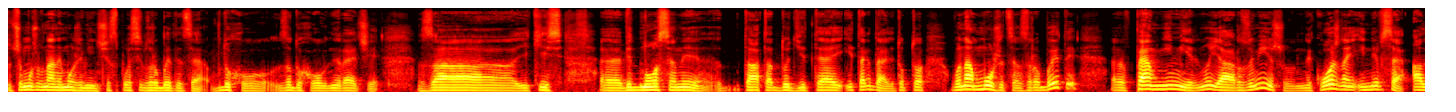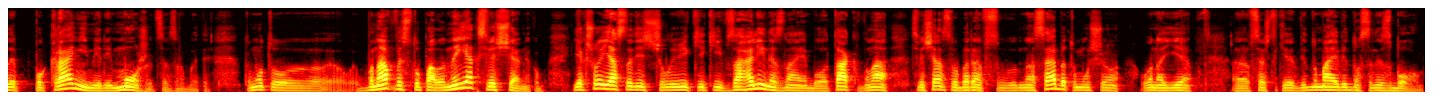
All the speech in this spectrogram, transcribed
То чому ж вона не може в інший спосіб зробити це в духов, за духовні речі, за якісь е, відносини тата до дітей і так далі. Тобто вона може це зробити е, в певній мірі. Ну я розумію, що не кожна і не все, але по крайній мірі може це зробити. Тому то е, вона виступала не як священником. Якщо ясна річ, чоловік, який взагалі не знає Бога, так вона священство бере на себе, тому що вона є все ж таки має відносини з Богом.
